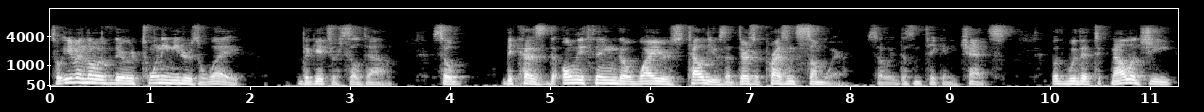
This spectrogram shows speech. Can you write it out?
So even though if they're 20 meters away, the gates are still down. So because the only thing the wires tell you is that there's a presence somewhere. So it doesn't take any chance. But with a technology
